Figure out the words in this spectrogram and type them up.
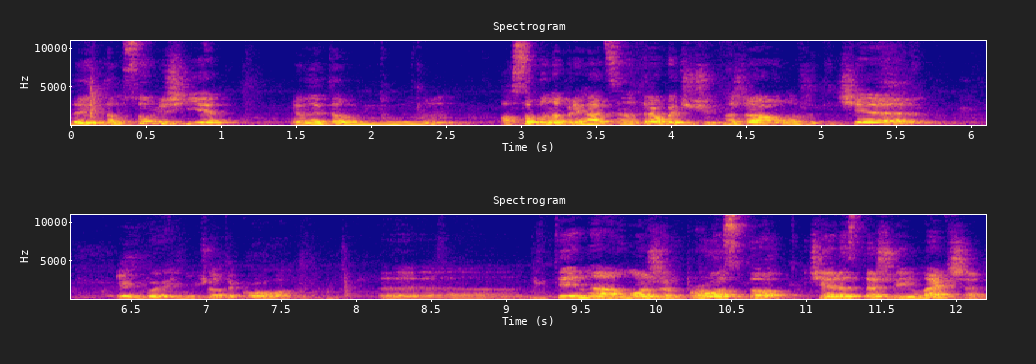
дають там суміш є, і вони там особо напрягатися не треба, чуть-чуть нажав, воно вже тече, якби нічого такого. Е, дитина може просто через те, що їй легше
